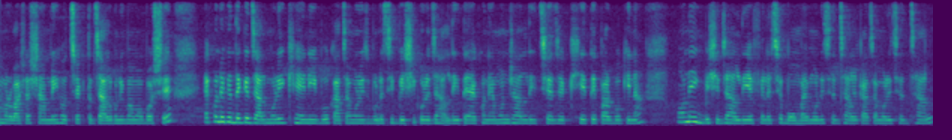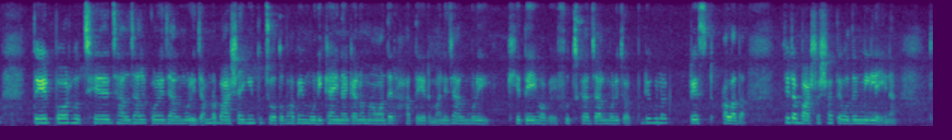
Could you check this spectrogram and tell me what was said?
আমার বাসার সামনেই হচ্ছে একটা জালমুড়ি মামা বসে। এখন এখান থেকে জালমুড়ি খেয়ে নিব। কাঁচামরিচ বলেছি বেশি করে ঝাল দিতে। এখন এমন ঝাল দিচ্ছে যে খেতে পারব কিনা? অনেক বেশি ঝাল দিয়ে ফেলেছে বোম্বাই মরিচের ঝাল কাঁচা মরিচের ঝাল। তো এরপর হচ্ছে ঝাল ঝাল করে ঝালমুড়ি, আমরা বাসায় কিন্তু যতভাবে মুড়ি খাই না কেন মামাদের হাতের মানে ঝালমুড়ি খেতেই হবে। ফুচকা, ঝালমুড়ি চটপটিগুলোর টেস্ট আলাদা, যেটা বাসার সাথে ওদের মিলেই না। তো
